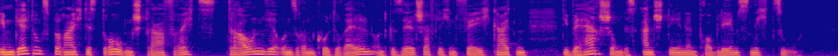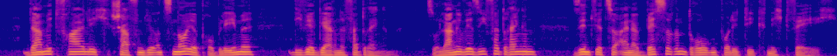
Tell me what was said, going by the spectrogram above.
Im Geltungsbereich des Drogenstrafrechts trauen wir unseren kulturellen und gesellschaftlichen Fähigkeiten die Beherrschung des anstehenden Problems nicht zu. Damit freilich schaffen wir uns neue Probleme, die wir gerne verdrängen. Solange wir sie verdrängen, sind wir zu einer besseren Drogenpolitik nicht fähig.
